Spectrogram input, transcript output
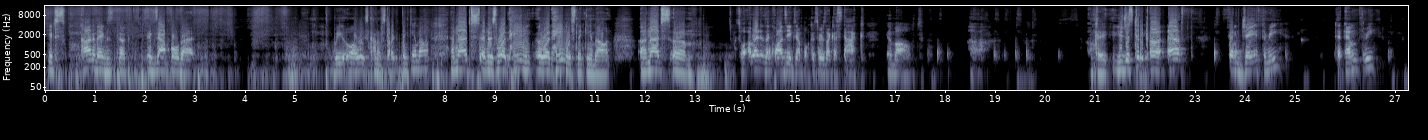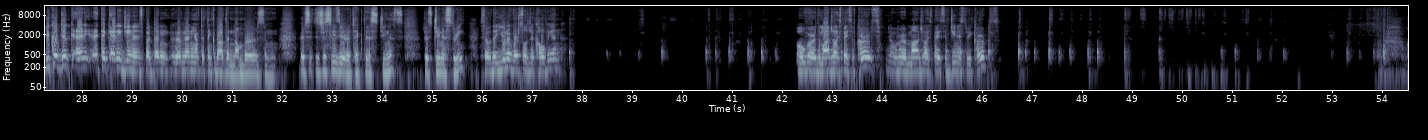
it's kind of ex, the example that we always kind of start thinking about, and that's and is what Hain what Hain was thinking about, and that's um, so I'll write it as a quasi example because there's like a stack involved. Uh, okay, you just take uh, F from J3 to M3. You could do any take any genus, but then then you have to think about the numbers, and it's, it's just easier to take this genus, just genus three. So the universal Jacobian over the moduli space of curves, over a moduli space of genus 3 curves.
